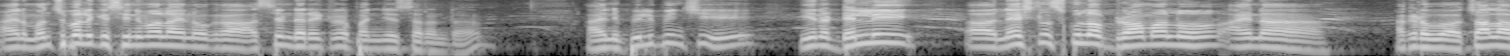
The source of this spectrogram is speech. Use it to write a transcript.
ఆయన మంచుపల్లికి సినిమాలో ఆయన ఒక అసిస్టెంట్ డైరెక్టర్గా పనిచేస్తారంట ఆయన పిలిపించి ఈయన ఢిల్లీ నేషనల్ స్కూల్ ఆఫ్ డ్రామాలో ఆయన అక్కడ చాలా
